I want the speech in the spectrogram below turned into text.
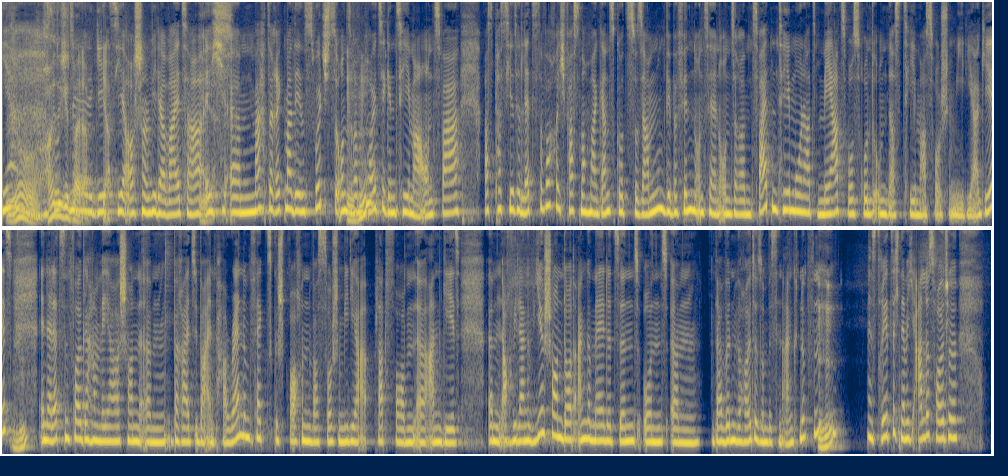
Ja, So, heute so geht's schnell weiter. geht's Ja. hier auch schon wieder weiter. Yes. Ich ähm, mache direkt mal den Switch zu unserem Mhm. heutigen Thema. Und zwar, was passierte letzte Woche? Ich fasse noch mal ganz kurz zusammen. Wir befinden uns ja in unserem zweiten Themenmonat März, wo es rund um das Thema Social Media geht. Mhm. In der letzten Folge haben wir ja schon ähm, bereits über ein paar Random Facts gesprochen, was Social Media Plattformen äh, angeht. Ähm, auch wie lange wir schon dort angemeldet sind. Und ähm, da würden wir heute so ein bisschen anknüpfen. Mhm. Es dreht sich nämlich alles heute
